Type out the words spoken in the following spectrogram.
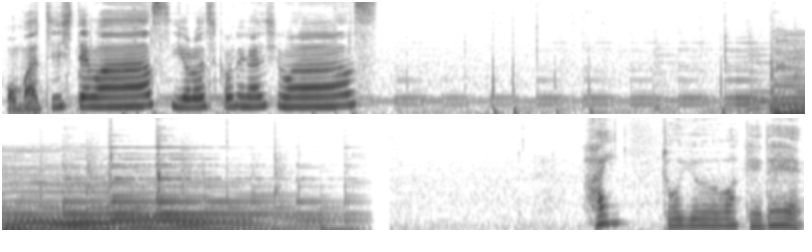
お待ちしてます。よろしくお願いします。はい、というわけで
